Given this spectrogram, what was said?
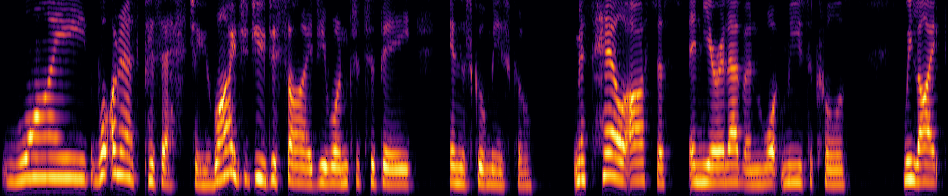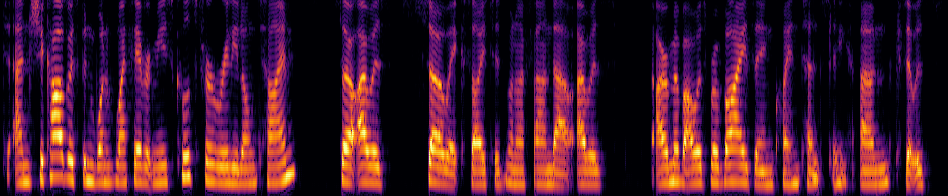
why? What on earth possessed you? Why did you decide you wanted to be in the school musical? Miss Hill asked us in year 11 what musicals we liked, and Chicago's been one of my favorite musicals for a really long time. So I was so excited when I found out. I was, I remember I was revising quite intensely um, because it was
